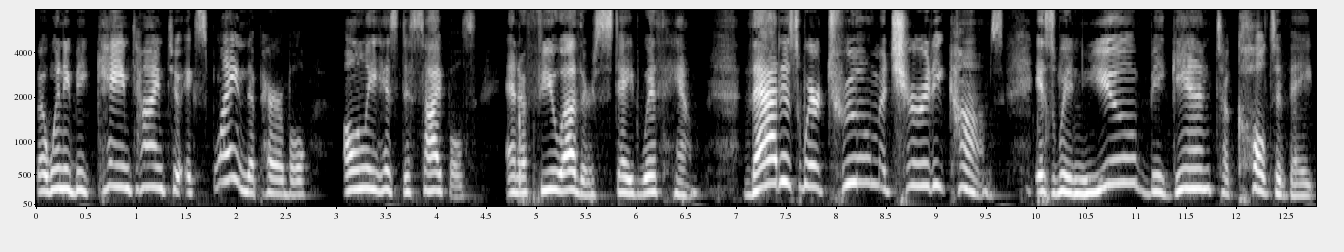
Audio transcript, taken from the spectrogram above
But when he became time to explain the parable, only his disciples and a few others stayed with him. That is where true maturity comes, is when you begin to cultivate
